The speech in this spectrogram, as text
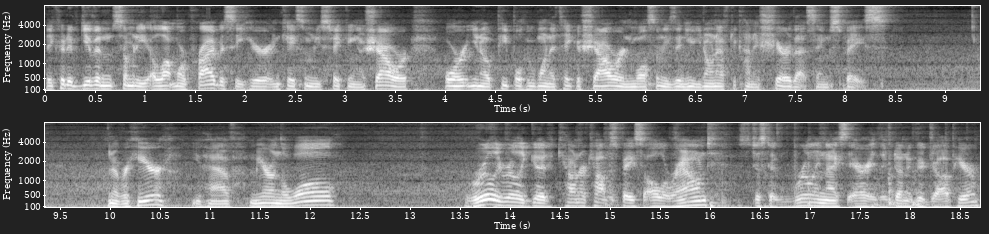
they could have given somebody a lot more privacy here in case somebody's taking a shower or, you know, people who want to take a shower and while somebody's in here, you don't have to kind of share that same space. And over here, you have mirror on the wall, Really, really good countertop space all around. It's just a really nice area. They've done a good job here.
